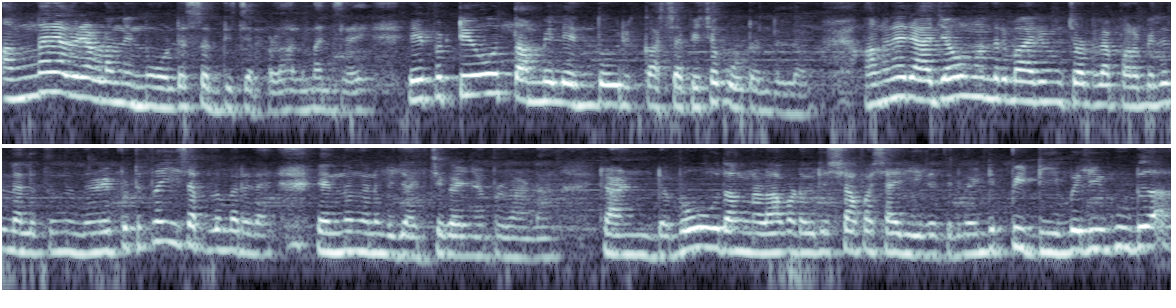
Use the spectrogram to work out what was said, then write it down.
അങ്ങനെ അവരവിടെ നിന്നുകൊണ്ട് ശ്രദ്ധിച്ചപ്പോഴാണ് മനസ്സിലായി. എപ്പോഴോ തമ്മിൽ എന്തോ ഒരു കശപിച്ച കൂട്ടുണ്ടല്ലോ. അങ്ങനെ രാജാവും മന്ത്രിമാരും ചുടലപ്പറമ്പിൽ നിലത്ത് നിന്ന് എപ്പോഴത്തെ ഈ ശബ്ദം വരണേ എന്നിങ്ങനെ വിചാരിച്ചു കഴിഞ്ഞപ്പോഴാണ് രണ്ട് ഭൂതങ്ങൾ അവിടെ ഒരു ശവശരീരത്തിന് വേണ്ടി പിടിയും വലിയും കൂടുക.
